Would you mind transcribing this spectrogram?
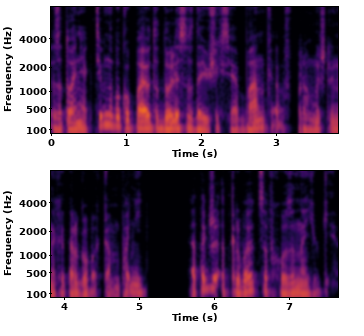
зато они активно выкупают доли создающихся банков, промышленных и торговых компаний, а также открывают совхозы на юге.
